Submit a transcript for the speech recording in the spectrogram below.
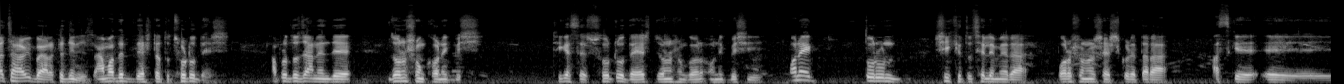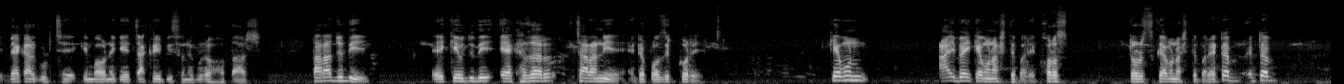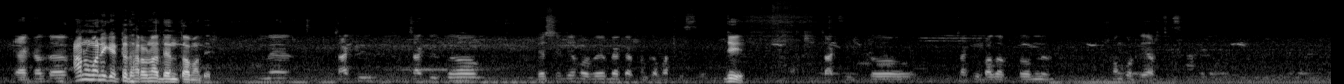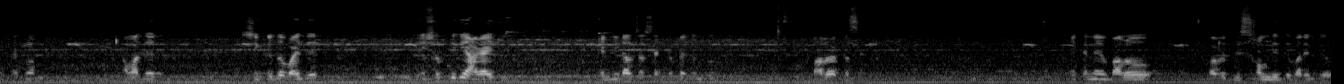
আচ্ছা হাবিব ভাই, আরেকটা জিনিস, আমাদের দেশটা তো ছোট দেশ। আপনারা তো জানেন যে জনসংখ্যা অনেক বেশি। ঠিক আছে, ছোট দেশ, জনসংখ্যা অনেক বেশি। অনেক তরুণ শিক্ষিত ছেলেমেয়েরা পড়াশোনা শেষ করে তারা আজকে বেকার ঘুরছে কিংবা অনেকে চাকরির পিছনে ঘুরে হতাশ। তারা যদি কেউ যদি এক হাজার চারা নিয়ে একটা প্রজেক্ট করে, কেমন আয় ব্যয় কেমন আসতে পারে? খরচ টরচ কেমন আসতে পারে? এটা একটা এক হাজার আনুমানিক একটা ধারণা দেন তো আমাদের। মানে চাকরি চাকরি তো দেশে যেভাবে বেকার সংখ্যা বাড়তেছে। জি। চাকরি তো চাকরি বাজার তো আপনার সংকট হয়ে আসতেছে। এখন আমাদের শিক্ষিত ভাইদের এইসব দিকে আগাইতে এগ্রিকালচার সেক্টরটা কিন্তু ভালো একটা সেক্টর এখানে ভালোভাবে যদি শ্রম দিতে পারে কেউ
